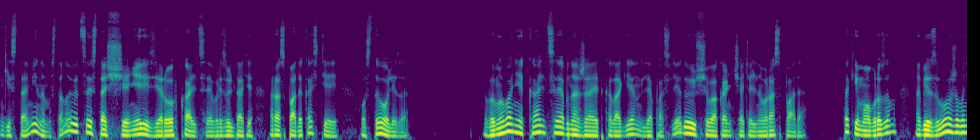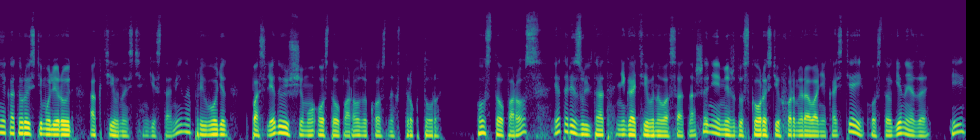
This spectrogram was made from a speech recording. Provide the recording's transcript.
гистамином становится истощение резервов кальция в результате распада костей, остеолиза. Вымывание кальция обнажает коллаген для последующего окончательного распада. Таким образом, обезвоживание, которое стимулирует активность гистамина, приводит к последующему остеопорозу костных структур. Остеопороз – это результат негативного соотношения между скоростью формирования костей, остеогенеза, и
